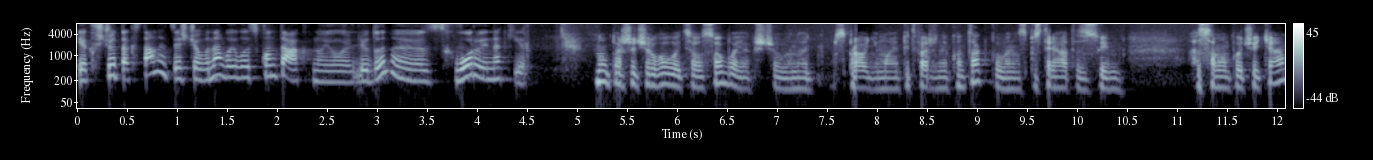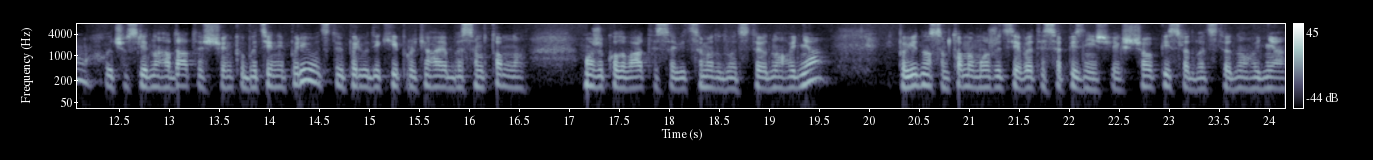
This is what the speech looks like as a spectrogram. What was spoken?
якщо так станеться, що вона виявилась контактною людиною з хворою на кір. Ну, першочергово ця особа, якщо вона справді має підтверджений контакт, повинна спостерігати за своїм самопочуттям. Хочу слід нагадати, що інкубаційний період це той період, який протягає безсимптомно, може коливатися від 7 до 21 дня. Відповідно, симптоми можуть з'явитися пізніше. Якщо після 21 дня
